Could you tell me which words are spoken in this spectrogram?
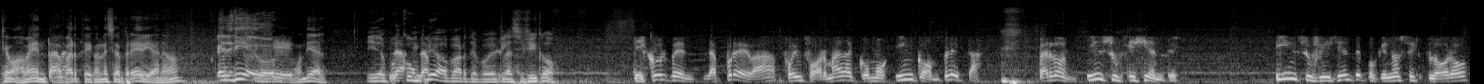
Qué momento, aparte con esa previa, ¿no? El Diego. Eh, mundial. Y después cumplió aparte, porque clasificó. Disculpen, la prueba fue informada como incompleta. perdón, insuficiente. Insuficiente porque no se exploró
